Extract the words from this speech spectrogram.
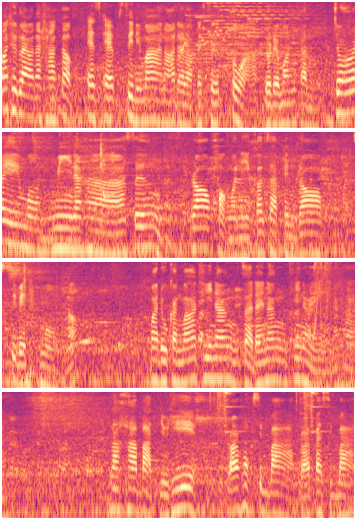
มาถึงแล้วนะคะกับ SF Cinema เนาะเดี๋ยวเราไปซื้อตั๋วโดเรมอนกันโดเรมอนมีนะคะ ซึ่งรอบของวันนี้ก็จะเป็นรอบ 11 โมงเนาะมาดูกันว่าที่นั่งจะได้นั่งที่ไหนนะคะ ราคาบัตรอยู่ที่ 160 บาท 180 บาท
